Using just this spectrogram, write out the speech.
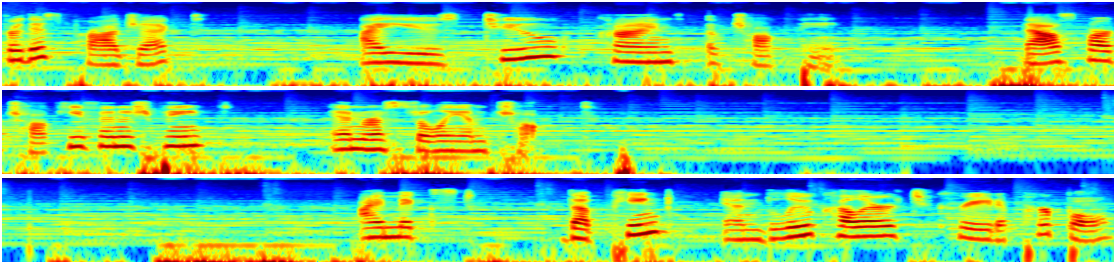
For this project, I used two kinds of chalk paint, Valspar Chalky Finish Paint and Rust-Oleum Chalked. I mixed the pink and blue color to create a purple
